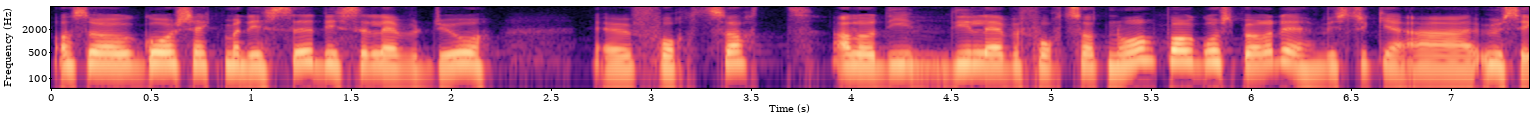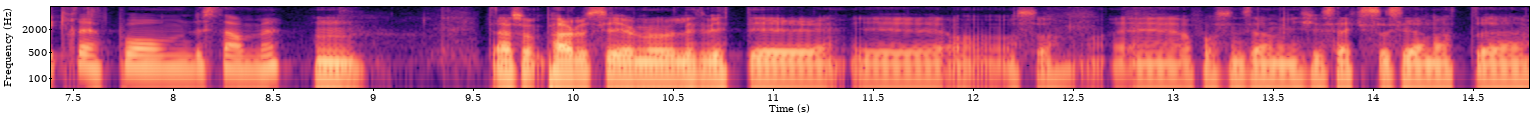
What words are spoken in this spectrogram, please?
altså gå og sjekk med disse. Disse levde jo eh, fortsatt. Eller de, de lever fortsatt nå. Bare gå og spør dem hvis du ikke er usikre på om det stemmer. Mm. Det er som Paulus sier noe litt vittig i, også i Apostelens gjerning 26, så sier han at uh,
